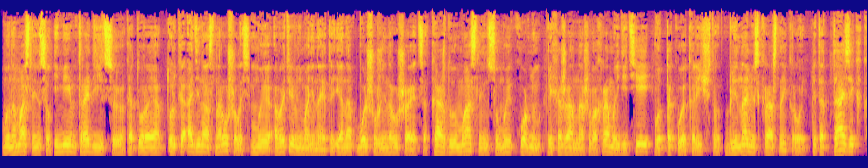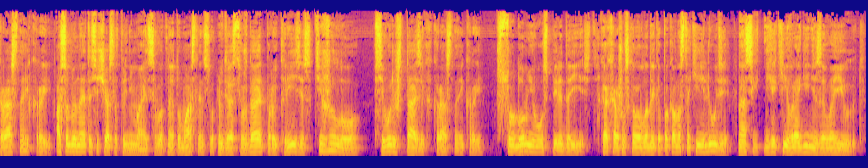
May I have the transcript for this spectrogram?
Мы на Масленицу имеем традицию, которая только один раз нарушилась. Мы обратили внимание на это, и она больше уже не нарушается. Каждую Масленицу мы кормим прихожан нашего храма и детей вот такое количество блинами с красной икрой. Это тазик красной икры. Особенно это сейчас воспринимается вот на эту Масленицу. Люди рассуждают порой кризис. Тяжело. Всего лишь тазик красной икры. С трудом его успели доесть. Как хорошо сказал Владыка, пока у нас такие люди, нас никакие враги не завоюют.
